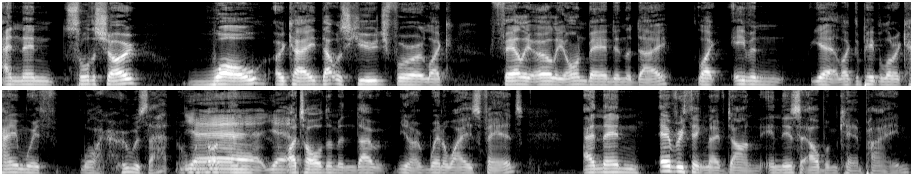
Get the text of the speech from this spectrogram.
And then saw the show. Whoa, okay, that was huge for like fairly early on band in the day. Like even yeah, like the people that I came with were like, who was that? Oh my God. Yeah, And yeah. I told them, and they you know went away as fans. And then everything they've done in this album campaign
